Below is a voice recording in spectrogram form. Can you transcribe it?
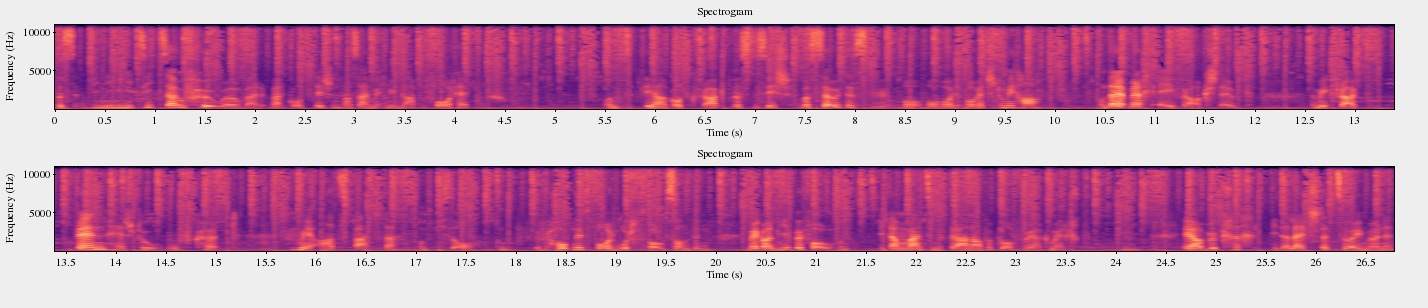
was, wie ich meine Zeit füllen soll, wer, wer Gott ist und was er mit meinem Leben vorhat. Und ich habe Gott gefragt, was das ist, was soll das, wo, wo, wo, wo willst du mich haben? Und er hat mir eine Frage gestellt. Er hat mich gefragt, wann hast du aufgehört, mich anzubeten und wieso? Und überhaupt nicht vorwurfsvoll, sondern mega liebevoll. Und in dem Moment sind mir Tränen runtergelaufen und ich habe gemerkt, hm, ich habe wirklich in den letzten zwei Monaten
